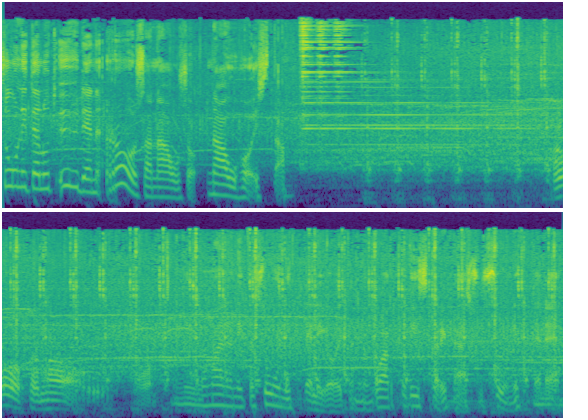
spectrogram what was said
suunnitellut yhden Roosa-nauhoista? Roosa Nau. Niin on aina niitä suunnittelijoita, niin onko Arttu Viskari päässyt suunnittelemaan?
